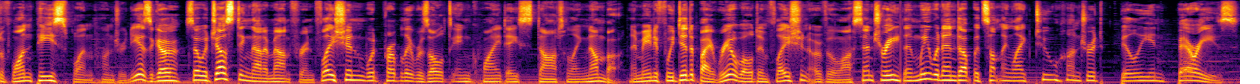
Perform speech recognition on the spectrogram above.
of One Piece 100 years ago, so adjusting that amount for inflation would probably result in quite a startling number. I mean, if we did it by real world inflation over the last century, then we would end up with something like 200 billion berries,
